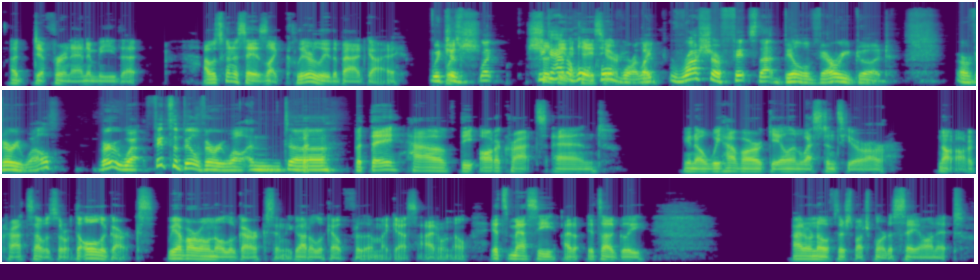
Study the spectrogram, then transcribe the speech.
a different enemy that I was going to say is like clearly the bad guy, which, which is like we had a whole Cold here, War. But... Like Russia fits that bill very good or very well, very well fits the bill very well. And uh, but, but they have the autocrats, and you know we have our Galen Westons here, our not autocrats. That was the, the oligarchs. We have our own oligarchs, and we got to look out for them. I guess I don't know. It's messy. it's ugly. I don't know if there's much more to say on it.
